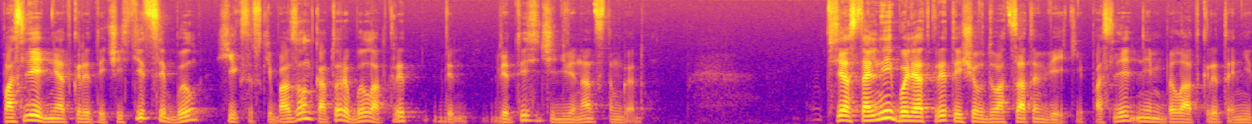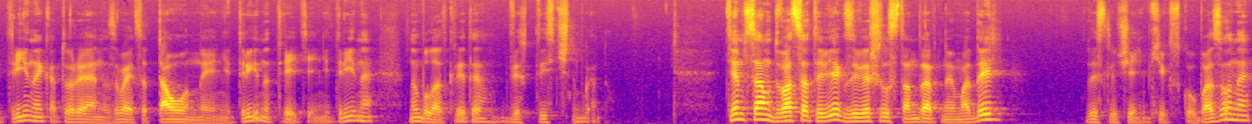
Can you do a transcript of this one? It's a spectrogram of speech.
Последней открытой частицей был Хиггсовский бозон, который был открыт 2012 году. Все остальные были открыты еще в 20 веке. Последним была открыта нейтрино, которая называется таонная нейтрино, третья нейтрино, но была открыта в 2000 году. Тем самым 20 век завершил стандартную модель, за исключением Хиггсского бозона,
